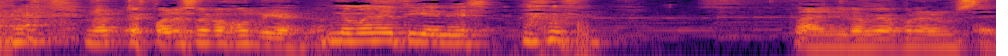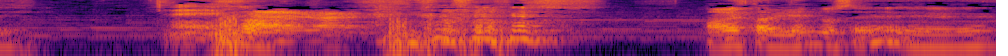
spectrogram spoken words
no, es por eso no es un 10, ¿no? No me detienes. Nada, yo le voy a poner un 6. Ahora está bien, no sé. eh,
